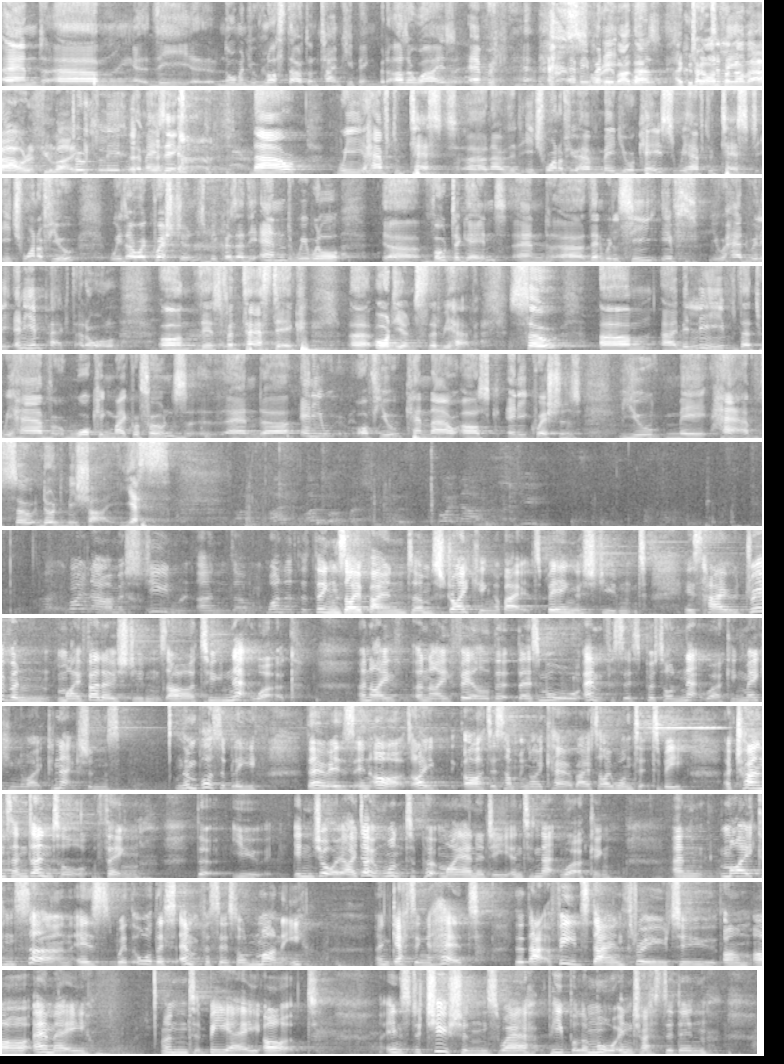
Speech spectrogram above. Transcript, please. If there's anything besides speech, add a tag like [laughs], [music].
And um, the uh, Norman, you've lost out on timekeeping, but otherwise, every, [laughs] [laughs] everybody was that. I could totally, go on for another hour if you like. Totally [laughs] amazing. now we have to test, uh, now that each one of you have made your case, we have to test each one of you with our questions because at the end we will uh, vote against, and uh, then we'll see if you had really any impact at all on this fantastic uh, audience that we have. So um, I believe that we have walking microphones, and uh, any of you can now ask any questions you may have. So don't be shy. Yes. I'm a student, and um, one of the things I found um, striking about being a student is how driven my fellow students are to network. And I, and I feel that there's more emphasis put on networking, making the right connections, than possibly there is in art. I, art is something I care about. I want it to be a transcendental thing that you enjoy. I don't want to put my energy into networking and my concern is with all this emphasis on money and getting ahead, that that feeds down through to um, our MA and BA art institutions where people are more interested in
